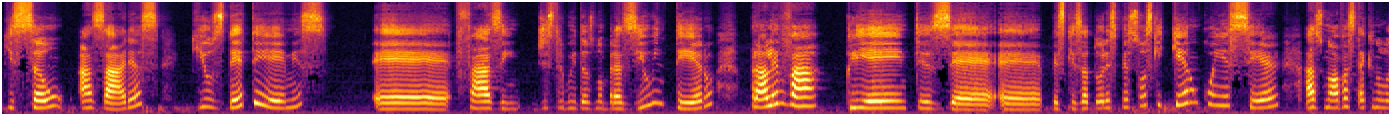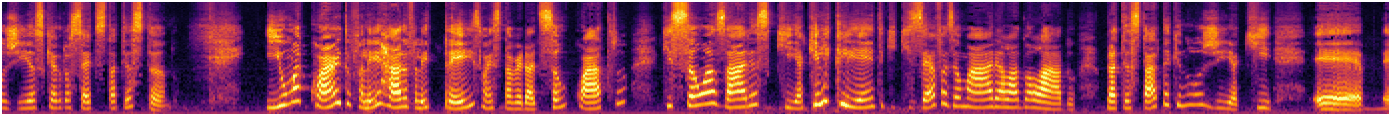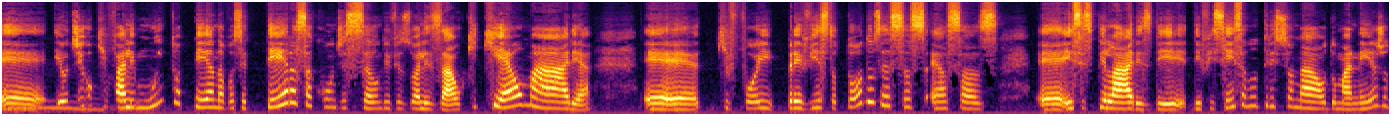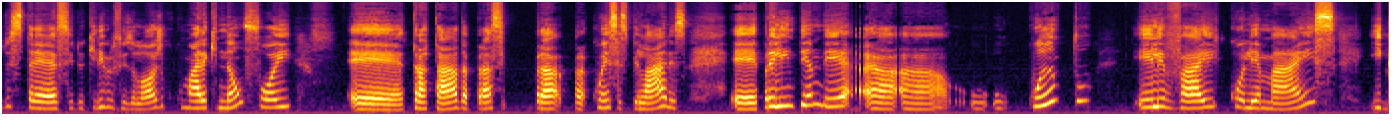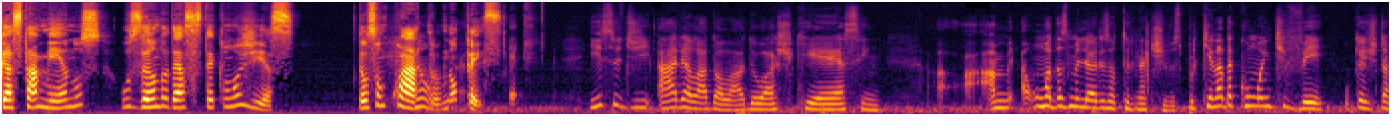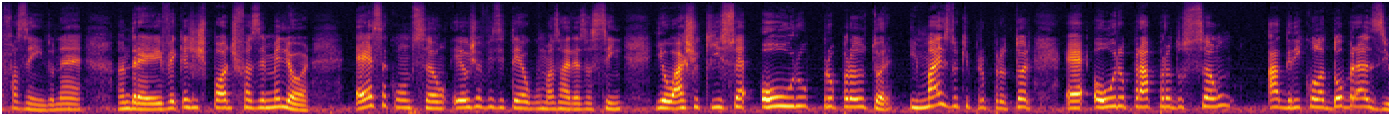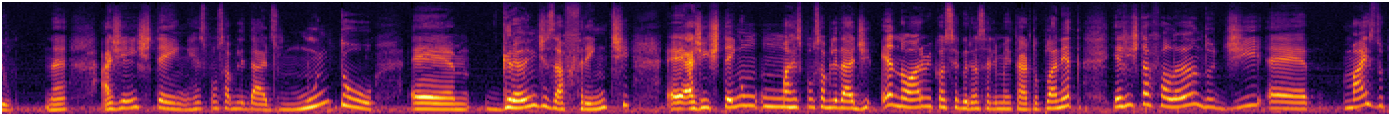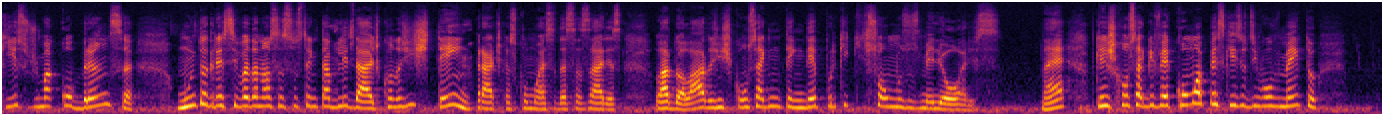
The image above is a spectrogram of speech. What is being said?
que são as áreas que os DTMs é, fazem distribuídas no Brasil inteiro para levar clientes, é, é, pesquisadores, pessoas que queiram conhecer as novas tecnologias que a Grosset está testando. E uma quarta, eu falei errado, eu falei três, mas na verdade são quatro, que são as áreas que aquele cliente que quiser fazer uma área lado a lado para testar a tecnologia, que é, é, eu digo que vale muito a pena você ter essa condição de visualizar o que, que é uma área é, que foi prevista todos essas, essas, é, esses pilares de, de eficiência nutricional, do manejo do estresse, do equilíbrio fisiológico, com uma área que não foi é, tratada para se Pra, pra, com esses pilares, é, para ele entender a, a, o, o, quanto ele vai colher mais e gastar menos usando dessas tecnologias. Então são quatro, não, não três. É, isso de área lado a lado, eu acho que é assim uma das melhores alternativas, porque nada como a gente vê o que a gente está fazendo, né, André, e ver que a gente pode fazer melhor essa condição, eu já visitei algumas áreas assim, e eu acho que isso é ouro para o produtor. E mais do que para o produtor, é ouro para a produção agrícola do Brasil. Né? A gente tem responsabilidades muito é, grandes à frente, é, a gente tem um, uma responsabilidade enorme com a segurança alimentar do planeta, e a gente está falando de, é, mais do que isso, de uma cobrança muito agressiva da nossa sustentabilidade. Quando a gente tem práticas como essa dessas áreas lado a lado, a gente consegue entender por que, que somos os melhores. Né? Porque a gente consegue ver como a pesquisa e o desenvolvimento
